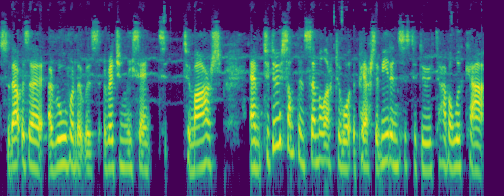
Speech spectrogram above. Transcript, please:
So that was a, a rover that was originally sent to Mars um, to do something similar to what the Perseverance is to do, to have a look at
